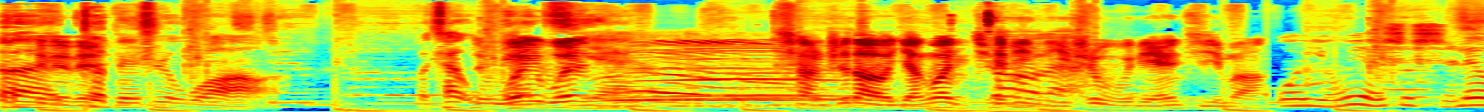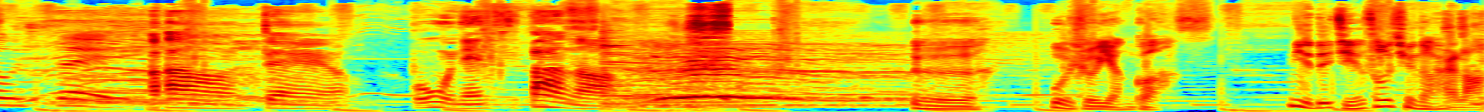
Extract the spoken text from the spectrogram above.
对，特别是我，我才五年级。想知道阳光，你确定你是五年级吗？我永远是十六岁啊！对，我五年级半了。呃，我说阳光，你的节奏去哪儿了？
